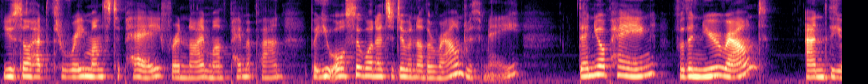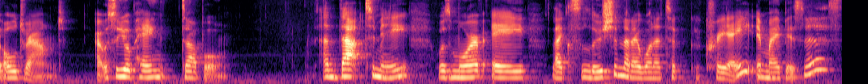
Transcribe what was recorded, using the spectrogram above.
you still had three months to pay for a nine month payment plan, but you also wanted to do another round with me, then you're paying for the new round and the old round. So you're paying double. And that to me was more of a like solution that I wanted to create in my business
